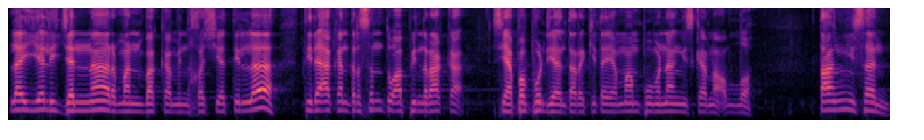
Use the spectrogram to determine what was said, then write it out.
"La yali jannar man baka min khasyatillah." Tidak akan tersentuh api neraka siapa pun di antara kita yang mampu menangis karena Allah tangisan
